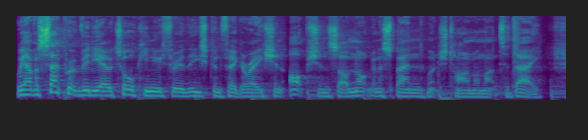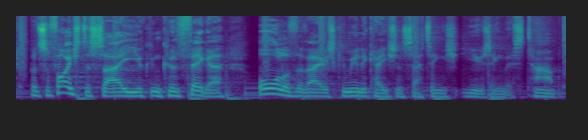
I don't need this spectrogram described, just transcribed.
We have a separate video talking you through these configuration options, so I'm not going to spend much time on that today. But suffice to say, you can configure all of the various communication settings using this tab.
